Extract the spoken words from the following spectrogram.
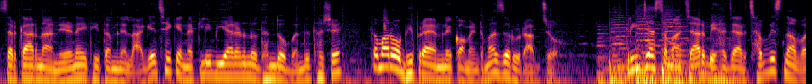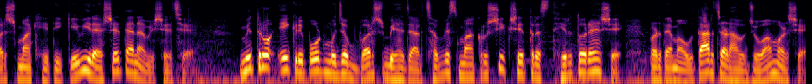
સરકારના નિર્ણયથી તમને લાગે છે કે નકલી બિયારણનો ધંધો બંધ થશે? તમારો અભિપ્રાય અમને કોમેન્ટમાં જરૂર આપજો. ત્રીજા સમાચાર, બે હજાર છવ્વીસના વર્ષમાં ખેતી કેવી રહેશે તેના વિશે છે. મિત્રો, એક રિપોર્ટ મુજબ વર્ષ બે હજાર છવ્વીસમાં કૃષિ ક્ષેત્ર સ્થિર તો રહેશે, પણ તેમાં ઉતાર ચઢાવ જોવા મળશે.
